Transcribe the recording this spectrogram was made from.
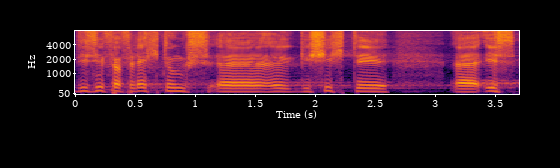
diese Verflechtungsgeschichte ist.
